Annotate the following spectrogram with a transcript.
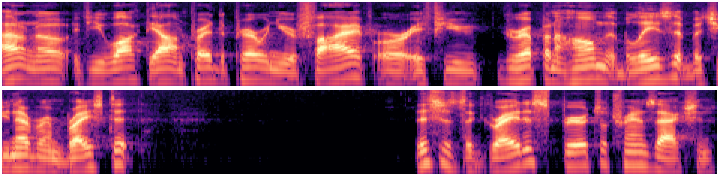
I don't know if you walked the aisle and prayed the prayer when you were five, or if you grew up in a home that believes it, but you never embraced it. This is the greatest spiritual transaction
